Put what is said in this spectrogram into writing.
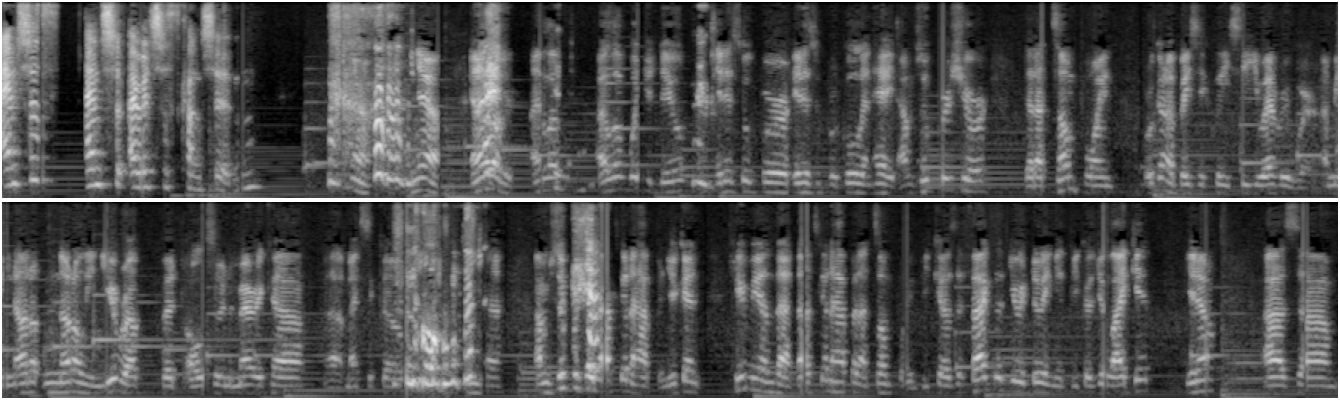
I'm just, I'm, I will just continue. Yeah. yeah, and I love it. I love I love what you do. It is super it is super cool and hey, I'm super sure that at some point we're gonna basically see you everywhere. I mean not not only in Europe but also in America, uh, Mexico, no. I'm super sure that's gonna happen. You can hear me on that. That's gonna happen at some point because the fact that you're doing it because you like it, you know, as um,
